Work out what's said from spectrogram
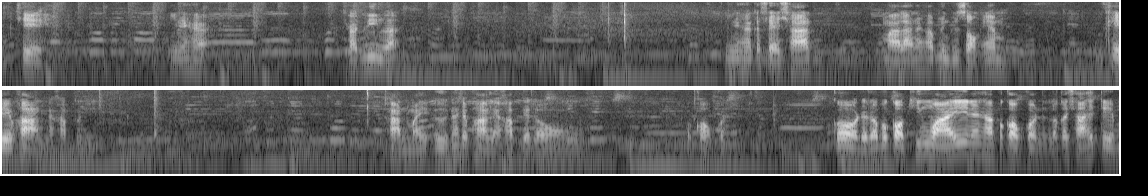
โอเค นี่นะฮะชาร์จวิ่งแล้วนี่นะฮะกระแสชาร์จ มาแล้วนะครับ 1.2 แอมป์โอเคผ่านนะครับตัวนี้ ผ่านไหมเออ น่าจะผ่านแหละครับ เดี๋ยวลองประกอบก่อน ก็เดี๋ยวเราประกอบทิ้งไว้นะครับ ประกอบก่อนแล้วก็ชาร์จให้เต็ม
